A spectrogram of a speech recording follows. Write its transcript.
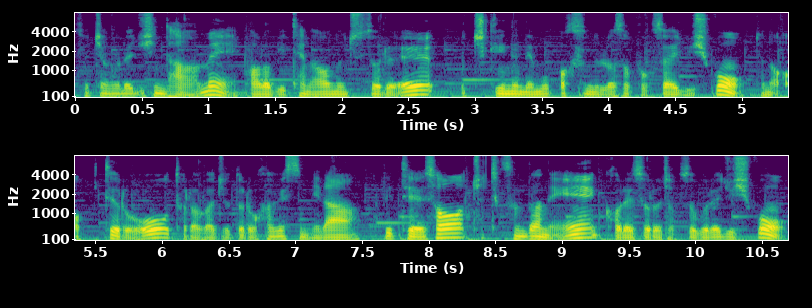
설정을 해주신 다음에 바로 밑에 나오는 주소를 우측에 있는 네모 박스 눌러서 복사해 주시고 저는 업비트로 돌아가 주 도록 하겠습니다. 업비트에서 좌측 상단에 거래소로 접속을 해주시고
